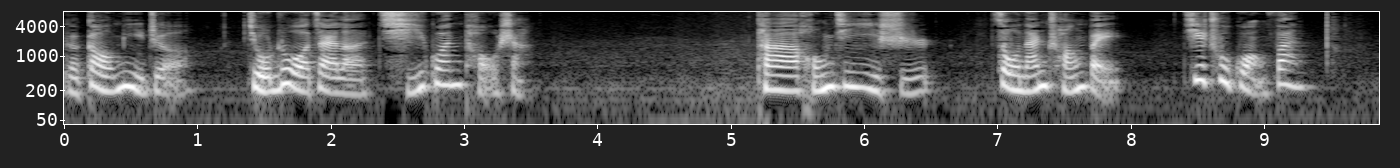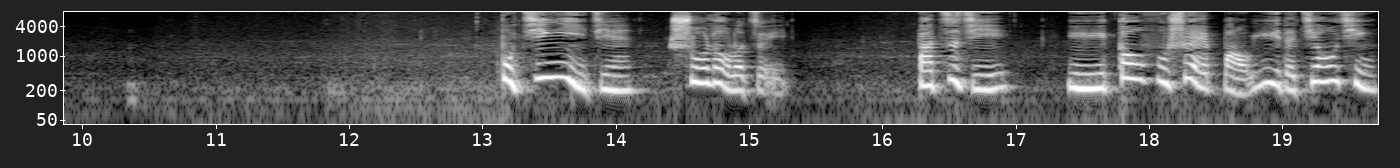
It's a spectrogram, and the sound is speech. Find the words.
个告密者就落在了奇观头上。他红极一时，走南闯北，接触广泛，不经意间说漏了嘴，把自己与高富帅宝玉的交情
